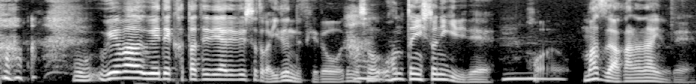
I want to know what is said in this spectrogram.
もう上は上で片手でやれる人とかいるんですけど、でもそのはい本当に一握りで、まず上がらないので、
